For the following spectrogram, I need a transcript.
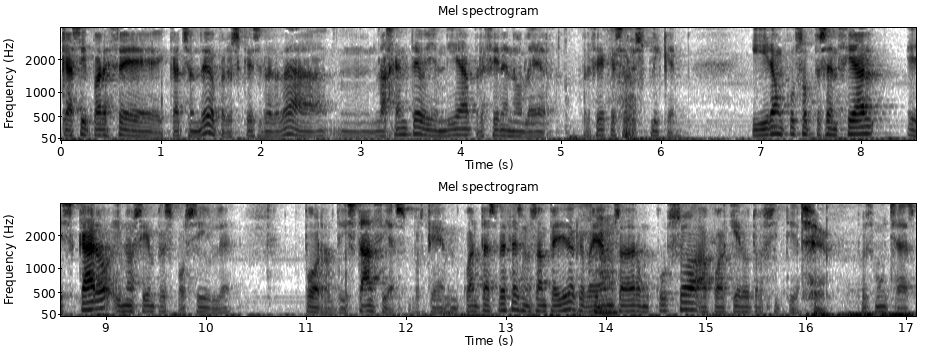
casi parece cachondeo, pero es que es verdad. La gente hoy en día prefiere no leer, prefiere que se lo expliquen ir a un curso presencial es caro y no siempre es posible por distancias, porque cuántas veces nos han pedido que vayamos a dar un curso a cualquier otro sitio. Sí. Pues muchas.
